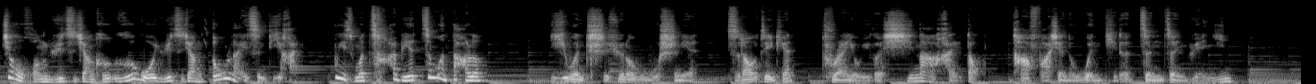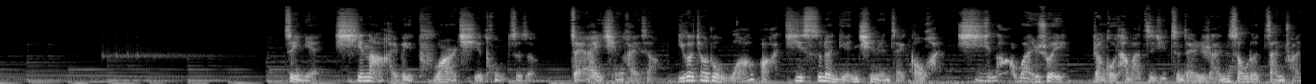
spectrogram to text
教皇鱼子酱和俄国鱼子酱都来自里海，为什么差别这么大呢？疑问持续了五十年，直到这天，突然有一个希腊海盗，他发现了问题的真正原因。这一年，希腊还被土耳其统治着。在爱琴海上，一个叫做瓦瓦基斯的年轻人在高喊“希腊万岁”，然后他把自己正在燃烧的战船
